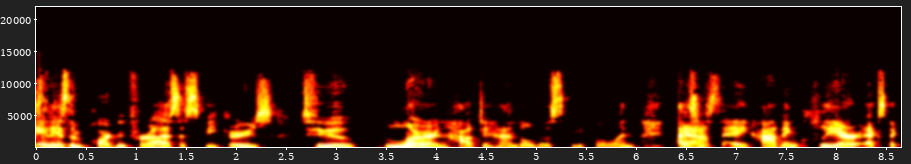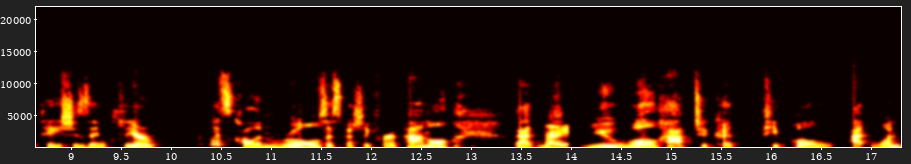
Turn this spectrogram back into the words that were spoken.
it is important for us as speakers to learn how to handle those people. And as yeah. you say, having clear expectations and clear, let's call them rules, especially for a panel, that right. you will have to cut people at one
